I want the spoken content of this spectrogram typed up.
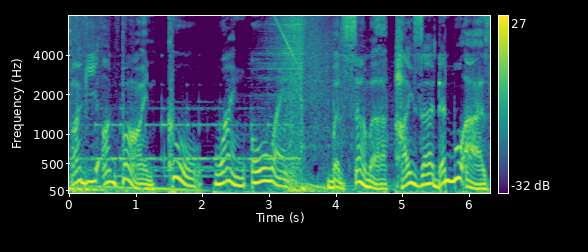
Pagi on point. Cool 101. Bersama Haiza dan Muaz.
